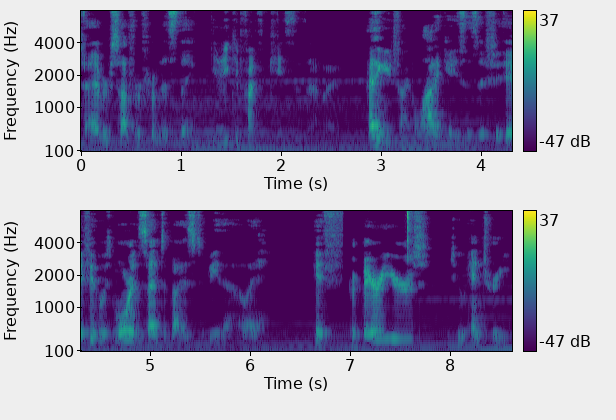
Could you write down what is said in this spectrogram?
to ever suffer from this thing. Yeah, you could find some cases that way. I think you'd find a lot of cases if, if it was more incentivized to be that way. If barriers to entry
